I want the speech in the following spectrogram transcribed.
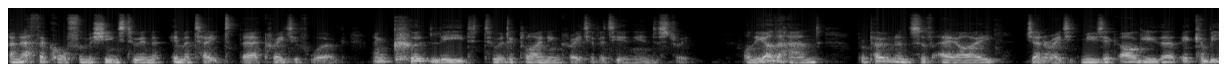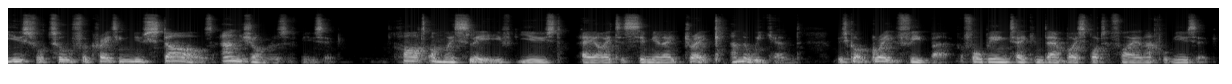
unethical for machines to in- imitate their creative work and could lead to a decline in creativity in the industry. On the other hand, proponents of AI generated music argue that it can be a useful tool for creating new styles and genres of music. Heart on My Sleeve used AI to simulate Drake and The Weeknd, which got great feedback before being taken down by Spotify and Apple Music.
